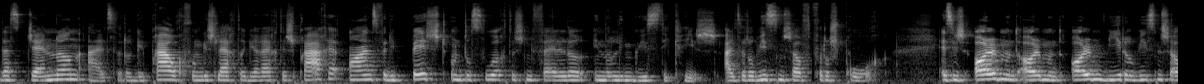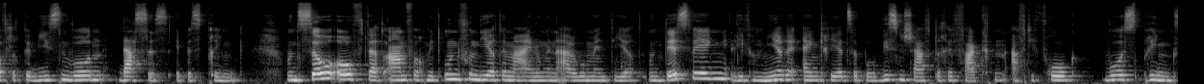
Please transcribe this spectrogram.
dass Gendern, also der Gebrauch von geschlechtergerechter Sprache, eines der best untersuchtesten Felder in der Linguistik ist, also der Wissenschaft für den Spruch. Es ist allem und allem und allem wieder wissenschaftlich bewiesen worden, dass es etwas bringt. Und so oft wird einfach mit unfundierten Meinungen argumentiert. Und deswegen liefern wir eigentlich jetzt ein paar wissenschaftliche Fakten auf die Frage, was bringt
